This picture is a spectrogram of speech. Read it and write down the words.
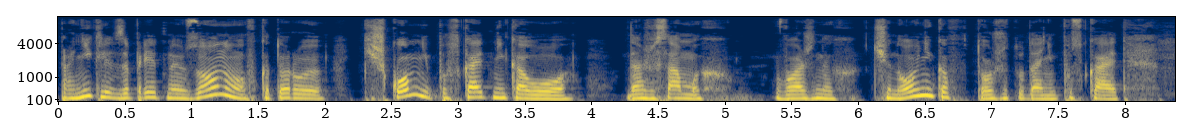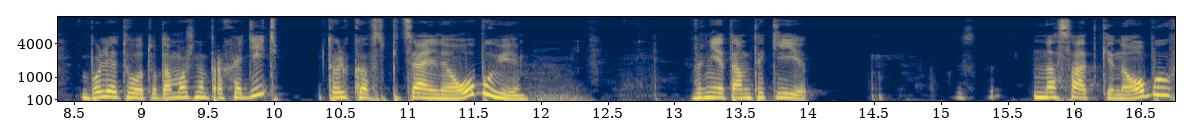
проникли в запретную зону, в которую пешком не пускают никого, даже самых важных чиновников тоже туда не пускает. Более того, туда можно проходить только в специальной обуви. Вернее, там такие насадки на обувь,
